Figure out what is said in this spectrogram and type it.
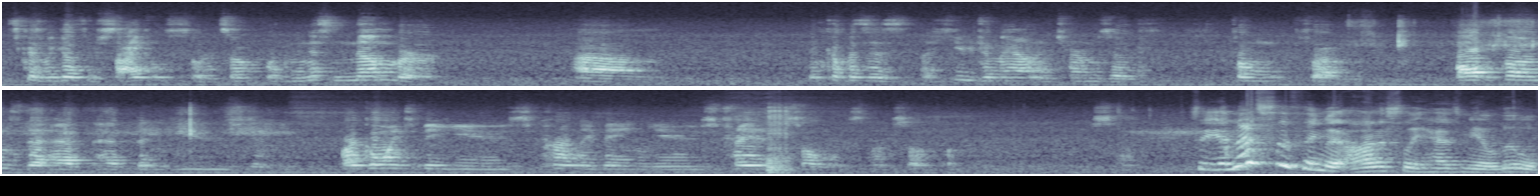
it's because we go through cycles, so on and so forth. I mean, this number um, encompasses a huge amount in terms of from from all the phones that have, have been used and are going to be used, currently being used, traded and sold, and so on and so forth. So, See, and that's the thing that honestly has me a little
